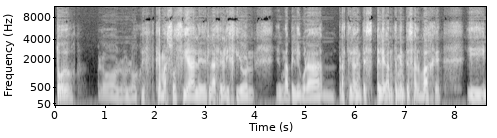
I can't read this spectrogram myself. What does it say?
todo, lo- lo- los esquemas sociales, la religión, eh, una película prácticamente elegantemente salvaje y,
